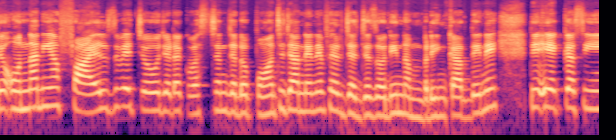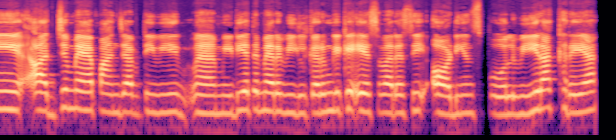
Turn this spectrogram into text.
ਤੇ ਉਹਨਾਂ ਦੀਆਂ ਫਾਈਲਸ ਵਿੱਚ ਉਹ ਜਿਹੜਾ ਕੁਐਸਚਨ ਜਦੋਂ ਪਹੁੰਚ ਜਾਂਦੇ ਨੇ, ਫਿਰ ਜੱਜਸ ਉਹਦੀ ਨੰਬਰਿੰਗ ਕਰਦੇ ਨੇ। ਤੇ ਇੱਕ ਅਸੀਂ, ਅੱਜ ਮੈਂ ਪੰਜਾਬ ਟੀਵੀ ਮੀਡੀਆ ਤੇ ਮੈਂ ਰਿਵੀਲ ਕਰੂੰਗੀ ਕਿ ਇਸ ਵਾਰ ਅਸੀਂ ਆਡੀਅנס ਪੋਲ ਵੀ ਰੱਖ ਰਹੇ ਆ,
